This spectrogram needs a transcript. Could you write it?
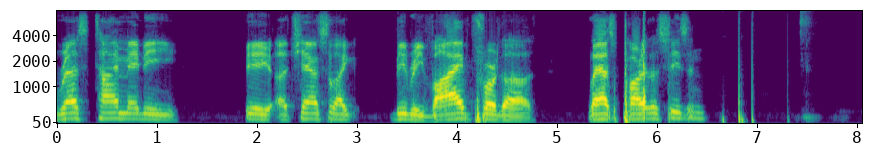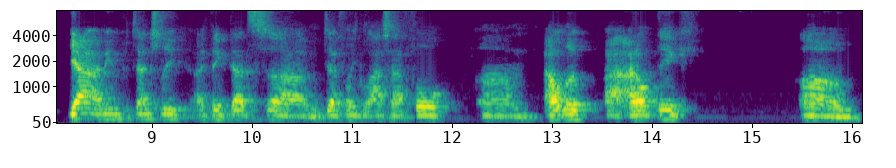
rest time maybe be a chance to like be revived for the last part of the season? Yeah, I mean, potentially. I think that's um, definitely glass half full um, outlook. I, I, don't think. Um,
